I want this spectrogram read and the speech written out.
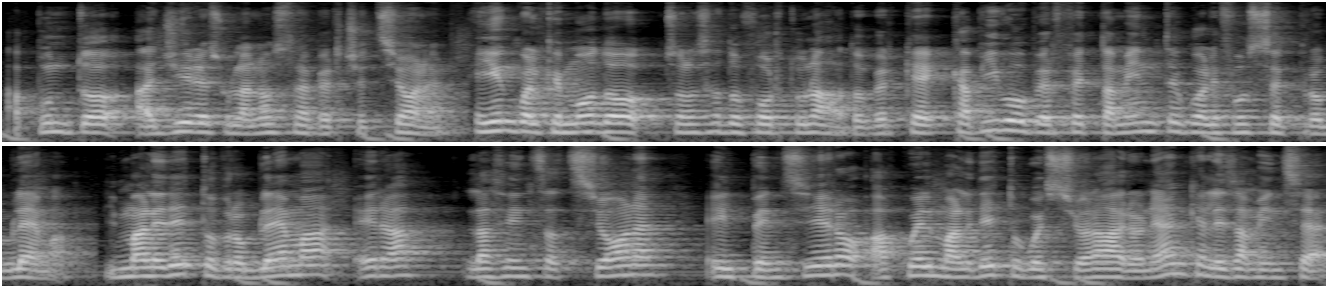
appunto agire sulla nostra percezione e io in qualche modo sono stato fortunato perché capivo perfettamente quale fosse il problema. Il maledetto problema era la sensazione e il pensiero a quel maledetto questionario, neanche l'esame in sé,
